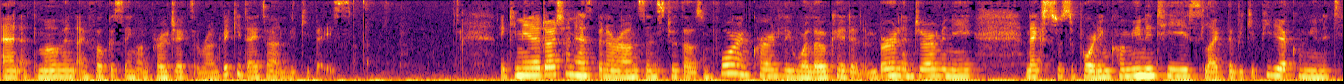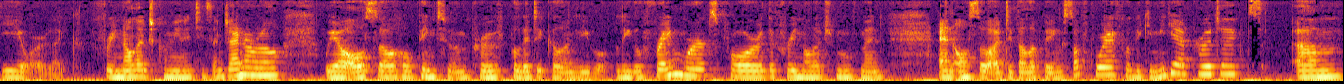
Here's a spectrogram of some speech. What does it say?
and at the moment I'm focusing on projects around Wikidata and Wikibase. Wikimedia Deutschland has been around since 2004 and currently we're located in Berlin, Germany next to supporting communities like the Wikipedia community or like free knowledge communities in general. We are also hoping to improve political and legal, legal frameworks for the free knowledge movement and also are developing software for Wikimedia projects. Um,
